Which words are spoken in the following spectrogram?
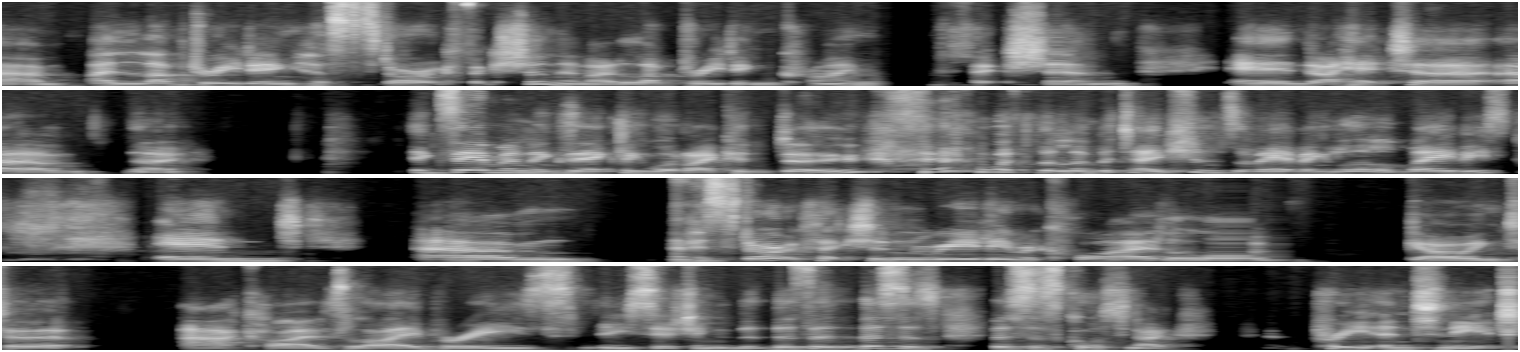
um, I loved reading historic fiction and I loved reading crime fiction. And I had to um, you know, examine exactly what I could do with the limitations of having little babies. And um, historic fiction really required a lot of going to archives, libraries, researching. This is this is this is, of course, you know, pre-internet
